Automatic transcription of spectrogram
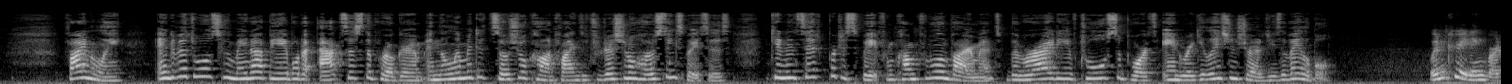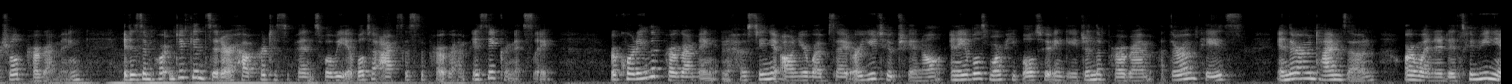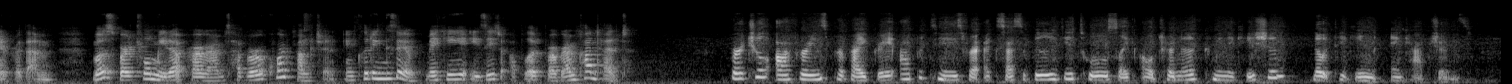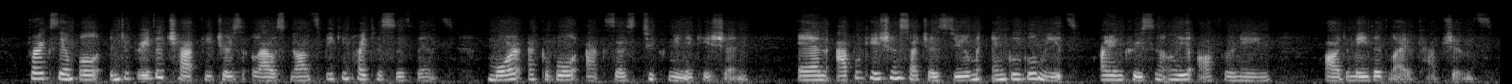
Finally, individuals who may not be able to access the program in the limited social confines of traditional hosting spaces can instead participate from comfortable environments with a variety of tools, supports, and regulation strategies available. When creating virtual programming, it is important to consider how participants will be able to access the program asynchronously, Recording the programming and hosting it on your website or YouTube channel enables more people to engage in the program at their own pace, in their own time zone, or when it is convenient for them. Most virtual meetup programs have a record function, including Zoom, making it easy to upload program content. Virtual offerings provide great opportunities for accessibility tools like alternative communication, note-taking, and captions. For example, integrated chat features allows non-speaking participants more equitable access to communication, and applications such as Zoom and Google Meets are increasingly offering automated live captions.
